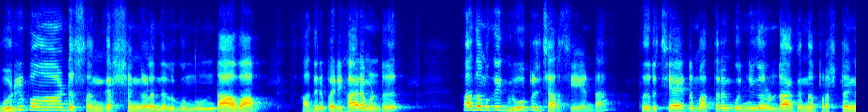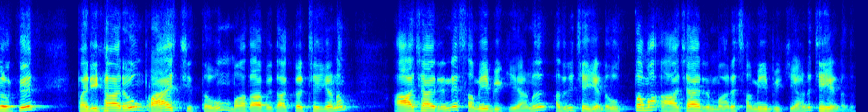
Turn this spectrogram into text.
ഒരുപാട് സംഘർഷങ്ങൾ നൽകുന്നുണ്ടാവാം. അതിന് പരിഹാരമുണ്ട്. അത് നമുക്ക് ഗ്രൂപ്പിൽ ചർച്ച ചെയ്യേണ്ട. തീർച്ചയായിട്ടും അത്തരം കുഞ്ഞുങ്ങൾ ഉണ്ടാക്കുന്ന പ്രശ്നങ്ങൾക്ക് പരിഹാരവും പ്രായശ്ചിത്തവും മാതാപിതാക്കൾ ചെയ്യണം. ആചാര്യനെ സമീപിക്കുകയാണ് അതിന് ചെയ്യേണ്ടത്. ഉത്തമ ആചാര്യന്മാരെ സമീപിക്കുകയാണ് ചെയ്യേണ്ടത്.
